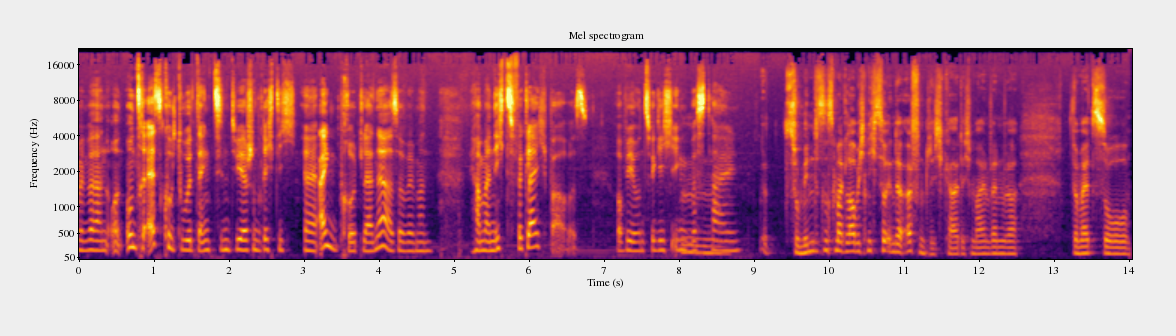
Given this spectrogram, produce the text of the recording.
wenn man an unsere Esskultur denkt, sind wir schon richtig äh, Eigenbrötler. Ne? Also wenn man, wir haben ja nichts Vergleichbares, ob wir uns wirklich irgendwas mm. teilen. Zumindest mal, glaube ich, nicht so in der Öffentlichkeit. Ich meine, wenn wir, wenn wir jetzt so,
